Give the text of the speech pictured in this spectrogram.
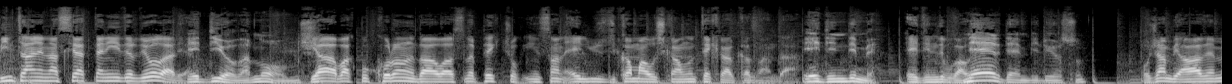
bin tane nasihatten iyidir diyorlar ya. E diyorlar ne olmuş? Ya bak bu korona davasında pek çok insan el yüz yıkama alışkanlığını tekrar kazandı. ha. Edindi mi? Edindi bu alışkanlık. Nereden biliyorsun? Hocam bir AVM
